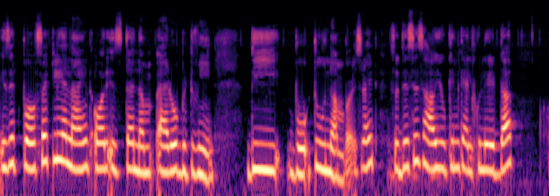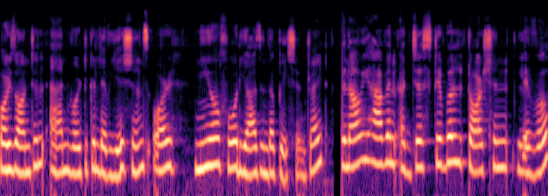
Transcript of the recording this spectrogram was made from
is it perfectly aligned or is the num- arrow between the bo- two numbers right? So this is how you can calculate the horizontal and vertical deviations or near phorias in the patient right? So now we have an adjustable torsion lever.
